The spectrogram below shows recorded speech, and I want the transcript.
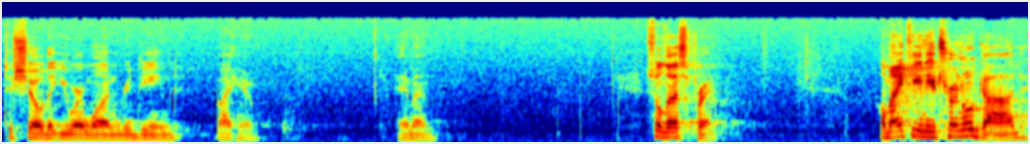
to show that you are one redeemed by him. Amen. So let us pray. Almighty and eternal God,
